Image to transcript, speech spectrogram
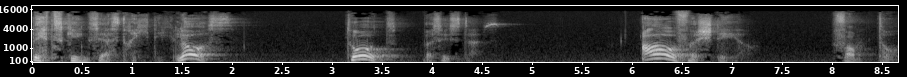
Jetzt ging es erst richtig. Los! Tod, was ist das? Auferstehung vom Tod.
